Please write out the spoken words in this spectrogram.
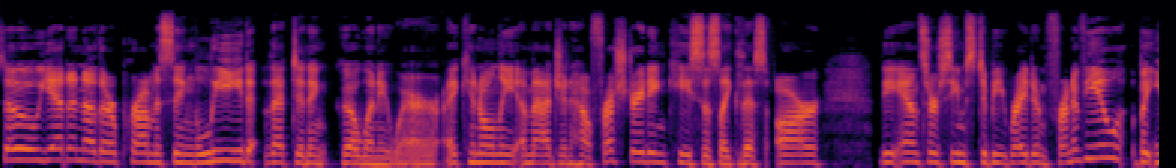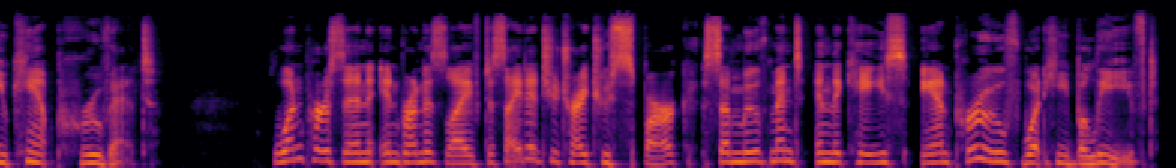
So, yet another promising lead that didn't go anywhere. I can only imagine how frustrating cases like this are. The answer seems to be right in front of you, but you can't prove it. One person in Brenda's life decided to try to spark some movement in the case and prove what he believed.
